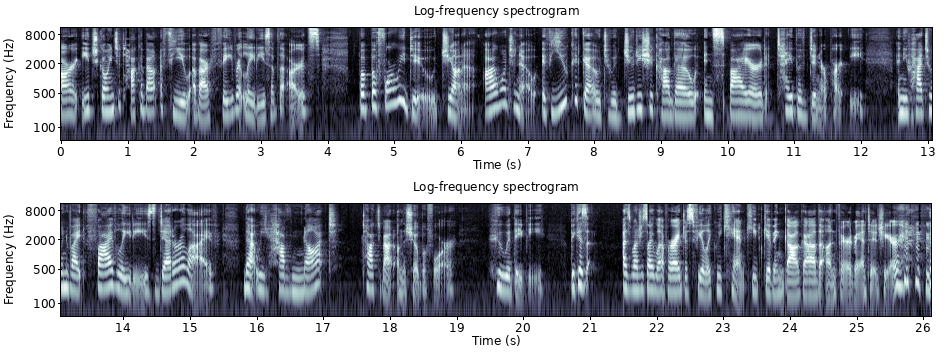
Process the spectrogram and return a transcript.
are each going to talk about a few of our favorite ladies of the arts. But before we do, Gianna, I want to know if you could go to a Judy Chicago inspired type of dinner party and you had to invite five ladies, dead or alive, that we have not talked about on the show before, who would they be? Because as much as I love her, I just feel like we can't keep giving Gaga the unfair advantage here.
